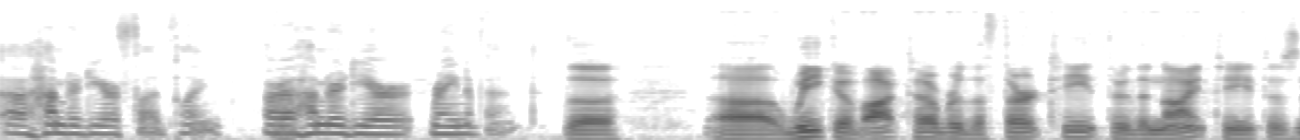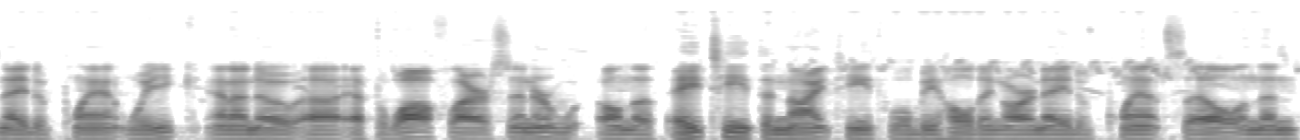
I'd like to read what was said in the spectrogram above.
a 100 year floodplain or a 100 year rain event. The uh, week of October the 13th through the 19th is Native Plant Week, and I know uh, at the Wildflower Center on the 18th and 19th we'll be holding our native plant sale, and then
